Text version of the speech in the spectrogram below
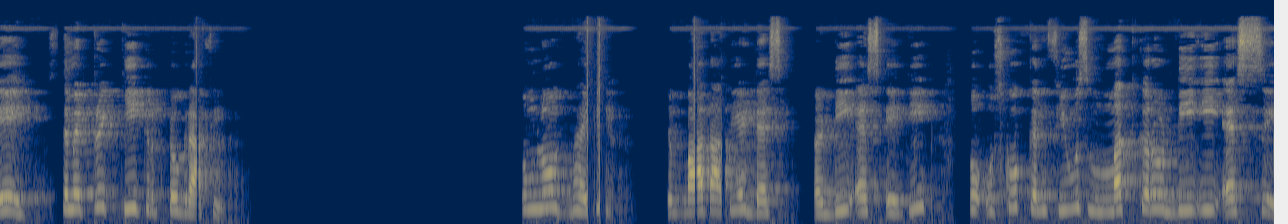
asymmetric key cryptography तुम लोग भाई, जब बात आती है डेस डी एस ए की तो उसको कंफ्यूज मत करो डीई एस e से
